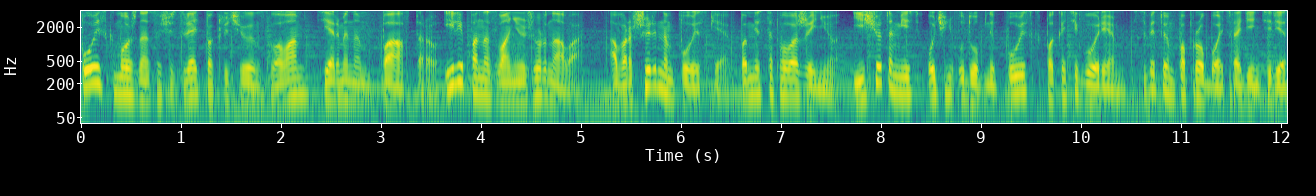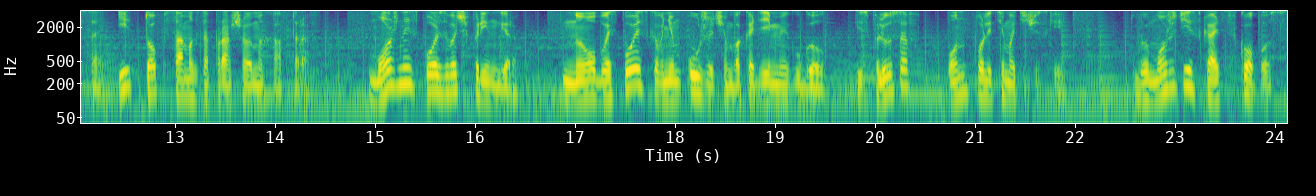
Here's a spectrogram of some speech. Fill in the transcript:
Поиск можно осуществлять по ключевым словам, терминам, по автору или по названию журнала, а в расширенном поиске по местоположению. Еще там есть очень удобный поиск по категориям, советуем попробовать ради интереса, и топ самых запрашиваемых авторов. Можно использовать Springer, но область поиска в нем уже, чем в Академии Google. Из плюсов он политематический. Вы можете искать в Scopus.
